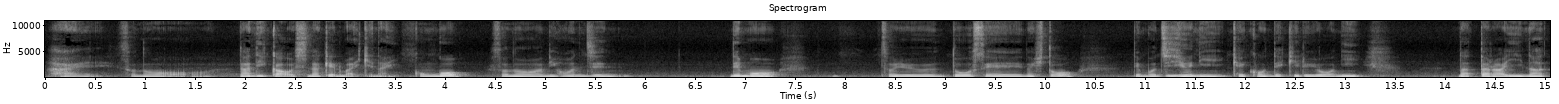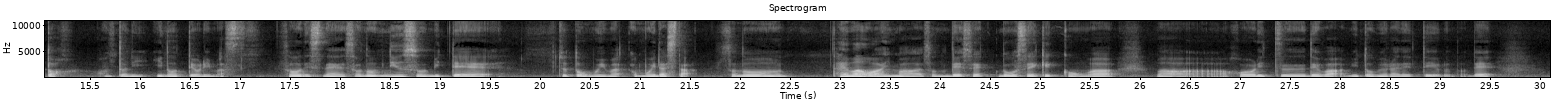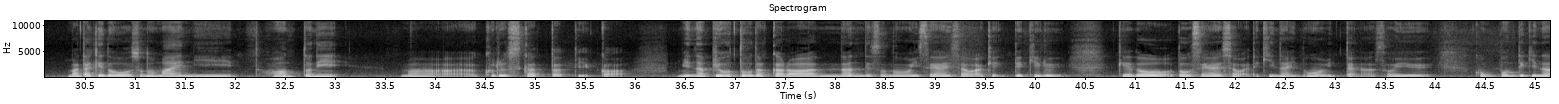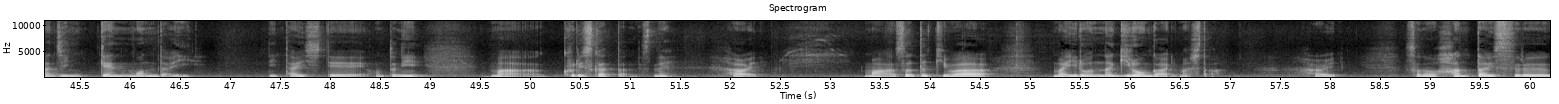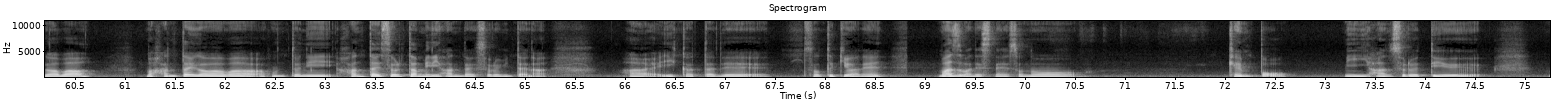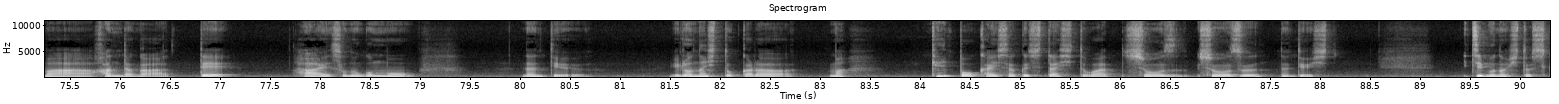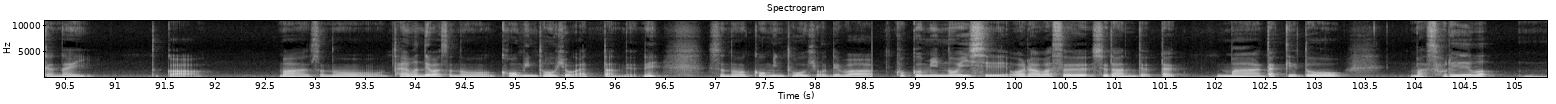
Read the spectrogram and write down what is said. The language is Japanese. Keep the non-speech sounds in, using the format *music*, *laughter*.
はいその何かをしなければいけない。今後その日本人でもそういう同性の人でも自由に結婚できるようになったらいいなと本当に祈っております。そうですね。そのニュースを見てちょっと思い,、ま、思い出した。その台湾は今その同性同性結婚はまあ法律では認められているのでまあ、だけどその前に本当にまあ苦しかったっていうかみんな平等だからなんでその異性愛者はできるけど同性愛者はできないの？みたいなそういう根本的な人権問題に対して本当にまあ苦しかったんですね。はい。まあその時はまあいろんな議論がありました。はい。その反対する側、まあ、反対側は本当に反対するために反対するみたいな、はい、言い方でその時はねまずはですねその憲法に違反するっていう、まあ、判断があってはいその後も何て言ういろんな人からまあ憲法を解釈した人は少数なんていう一部の人しかないとかまあその台湾ではその公民投票があったんだよね。その公民投票では国民の意思を表す手段だったまあだけどまあそれは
